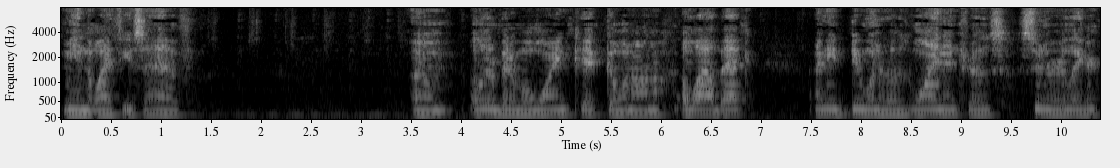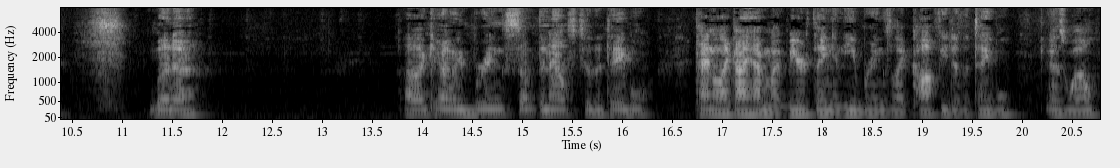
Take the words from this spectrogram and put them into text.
Me and the wife used to have um, a little bit of a wine kick going on a, a while back. I need to do one of those wine intros sooner or later. But uh I like how he brings something else to the table. Kind of like I have my beer thing and he brings like coffee to the table as well.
